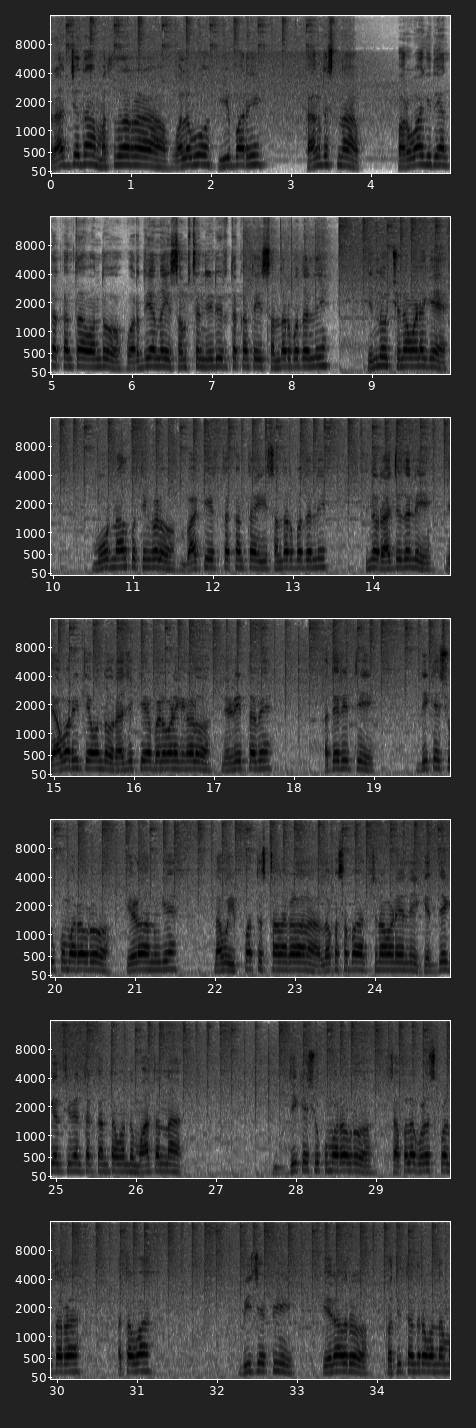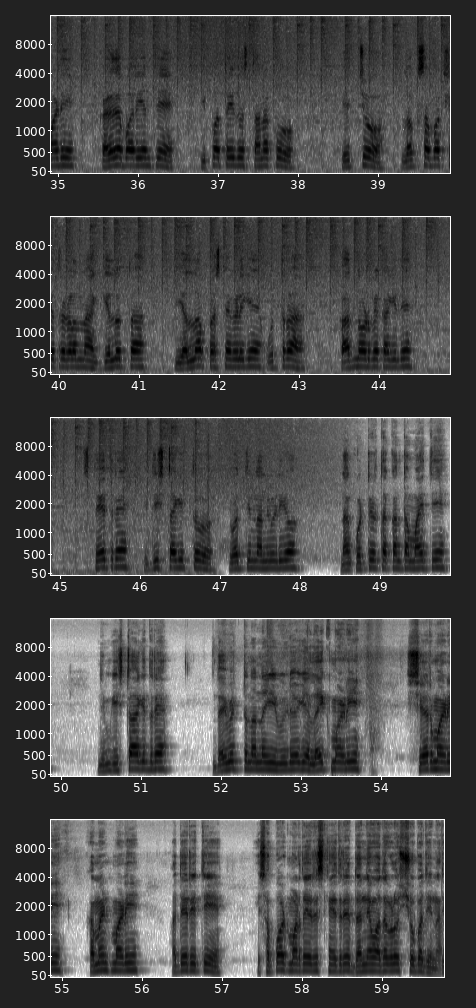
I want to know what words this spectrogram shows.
ರಾಜ್ಯದ ಮತದಾರರ ಒಲವು ಈ ಬಾರಿ ಕಾಂಗ್ರೆಸ್ನ ಪರವಾಗಿದೆ ಅಂತಕ್ಕಂಥ ಒಂದು ವರದಿಯನ್ನು ಈ ಸಂಸ್ಥೆ ನೀಡಿರ್ತಕ್ಕಂಥ ಈ ಸಂದರ್ಭದಲ್ಲಿ, ಇನ್ನೂ ಚುನಾವಣೆಗೆ ಮೂರ್ನಾಲ್ಕು ತಿಂಗಳು ಬಾಕಿ ಇರ್ತಕ್ಕಂಥ ಈ ಸಂದರ್ಭದಲ್ಲಿ ಇನ್ನು ರಾಜ್ಯದಲ್ಲಿ ಯಾವ ರೀತಿಯ ಒಂದು ರಾಜಕೀಯ ಬೆಳವಣಿಗೆಗಳು ನಡೆಯುತ್ತವೆ? ಅದೇ ರೀತಿ ಡಿ ಕೆ ಶಿವಕುಮಾರ್ ಅವರು ಹೇಳೋ ಹಂಗೆ, ನಾವು ಇಪ್ಪತ್ತು ಸ್ಥಾನಗಳನ್ನು ಲೋಕಸಭಾ ಚುನಾವಣೆಯಲ್ಲಿ ಗೆದ್ದೇ ಗೆಲ್ತೀವಿ ಅಂತಕ್ಕಂಥ ಒಂದು ಮಾತನ್ನು ಡಿ ಕೆ ಶಿವಕುಮಾರ್ ಅವರು ಸಫಲಗೊಳಿಸ್ಕೊಳ್ತಾರೆ? ಅಥವಾ ಬಿ ಜೆ ಪಿ ಏನಾದರೂ ಪ್ರತಿತಂತ್ರವನ್ನು ಮಾಡಿ ಕಳೆದ ಬಾರಿಯಂತೆ ಇಪ್ಪತ್ತೈದು ಸ್ಥಾನಕ್ಕೂ ಹೆಚ್ಚು ಲೋಕಸಭಾ ಕ್ಷೇತ್ರಗಳನ್ನು ಗೆಲ್ಲುತ್ತಾ ಎಲ್ಲ ಪ್ರಶ್ನೆಗಳಿಗೆ ಉತ್ತರ ಕಾದು ನೋಡಬೇಕಾಗಿದೆ. ಸ್ನೇಹಿತರೆ, ಇದಿಷ್ಟಾಗಿತ್ತು ಇವತ್ತಿನ ನನ್ನ ವಿಡಿಯೋ. ನಾನು ಕೊಟ್ಟಿರ್ತಕ್ಕಂಥ ಮಾಹಿತಿ ನಿಮ್ಗೆ ಇಷ್ಟ ಆಗಿದ್ದರೆ ದಯವಿಟ್ಟು ನನ್ನ ಈ ವಿಡಿಯೋಗೆ ಲೈಕ್ ಮಾಡಿ, ಶೇರ್ ಮಾಡಿ, ಕಮೆಂಟ್ ಮಾಡಿ. ಅದೇ ರೀತಿ ಸಪೋರ್ಟ್ ಮಾಡ್ತಾಯಿರಿ ಸ್ನೇಹಿತರೆ, ಧನ್ಯವಾದಗಳು, ಶುಭ ದಿನ.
